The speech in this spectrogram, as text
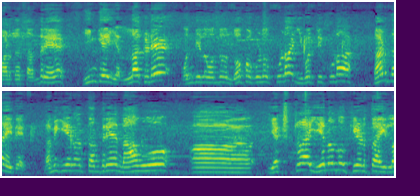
ಮಾಡಿದಂತ ಅಂದ್ರೆ ಹಿಂಗೆ ಎಲ್ಲಾ ಕಡೆ ಒಂದಿಲ್ಲ ಒಂದು ಲೋಪಗಳು ಕೂಡ ಇವತ್ತಿಗೂ ಕೂಡ ಕಾಣ್ತಾ ಇದೆ. ನಮಗೇನಂತಂದ್ರೆ ನಾವು ಎಕ್ಸ್ಟ್ರಾ ಏನನ್ನು ಕೇಳ್ತಾ ಇಲ್ಲ.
